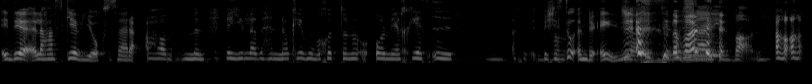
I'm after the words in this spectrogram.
i det, eller han skrev ju också så här, ah, men jag gillade henne, okej hon var 17 år men jag sket i, Mm. but she's still underage. Ja, du fuck? kär i ett barn. Ja.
